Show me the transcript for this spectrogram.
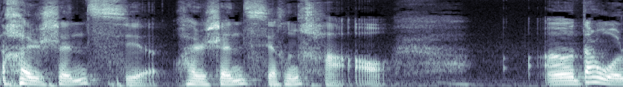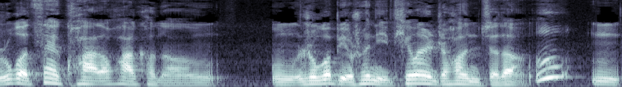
很神奇，很神奇，很好。嗯，但是我如果再夸的话，可能嗯，如果比如说你听完之后你觉得嗯嗯。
